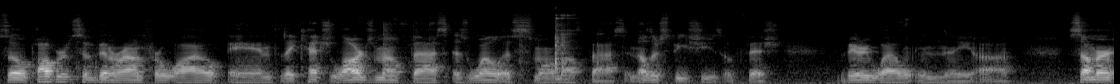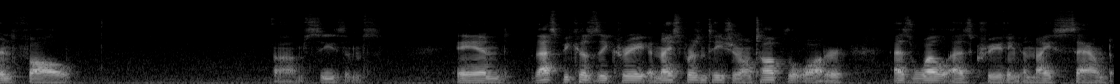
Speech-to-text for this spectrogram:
So poppers have been around for a while and they catch largemouth bass as well as smallmouth bass and other species of fish very well in the uh, summer and fall um, seasons. And that's because they create a nice presentation on top of the water as well as creating a nice sound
